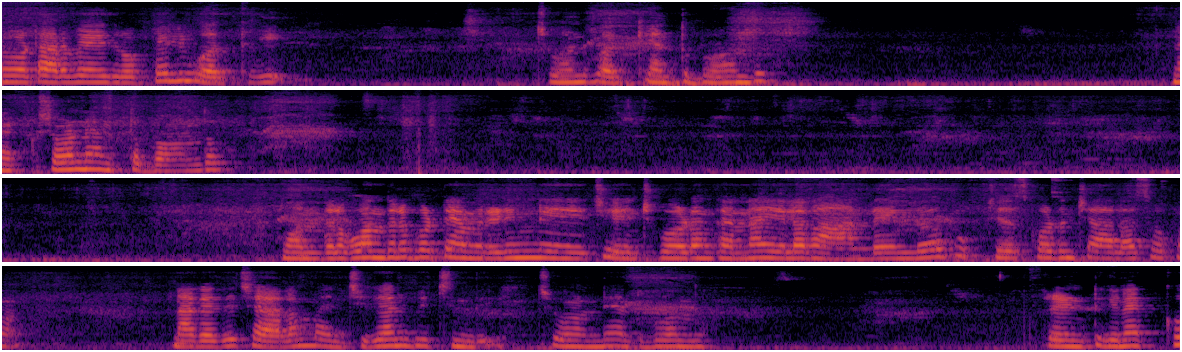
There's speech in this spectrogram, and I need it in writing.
నూట అరవై ఐదు రూపాయలు ఈ వర్క్కి. చూడండి వర్క్ ఎంత బాగుందో. నెక్స్ట్ చూడండి ఎంత బాగుందో. వందలకు వందలు పట్టి ఎంబ్రాయిడింగ్ చేయించుకోవడం కన్నా ఇలాగ ఆన్లైన్లో బుక్ చేసుకోవడం చాలా సుఖం. నాకైతే చాలా మంచిగా అనిపించింది. చూడండి ఎంత బాగుందో. ఫ్రంట్కి neck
